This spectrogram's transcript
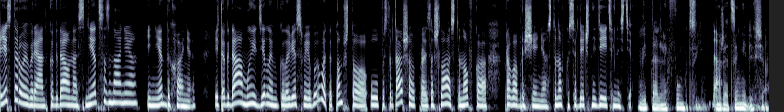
есть второй вариант, когда у нас нет сознания и нет дыхания. И тогда мы делаем в голове свой вывод о том, что у пострадавшего произошла остановка кровообращения, остановка сердечной деятельности. Витальных функций. Да. Уже оценили все.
